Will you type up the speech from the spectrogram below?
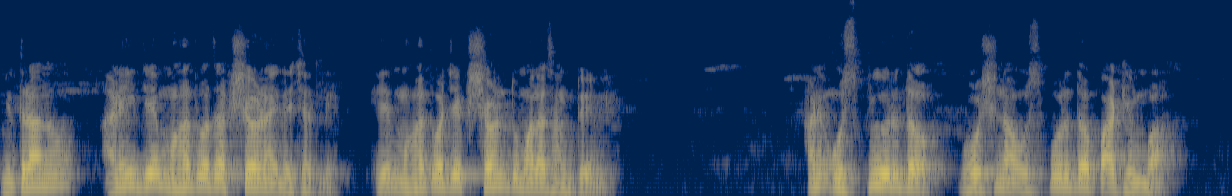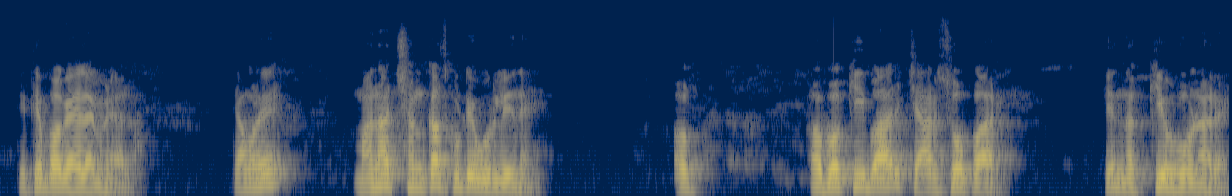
मित्रांनो आणि जे महत्त्वाचा क्षण आहे त्याच्यातले हे महत्त्वाचे क्षण तुम्हाला सांगतोय मी. आणि उत्स्फूर्त घोषणा उत्स्फूर्त पाठिंबा तिथे बघायला मिळाला. त्यामुळे मनात शंकाच कुठे उरली नाही. अब अब की बार चारसो पार हे नक्की होणार आहे.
